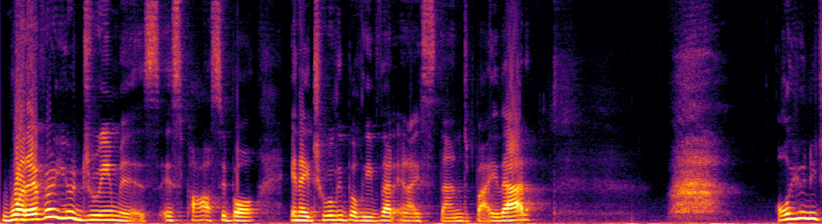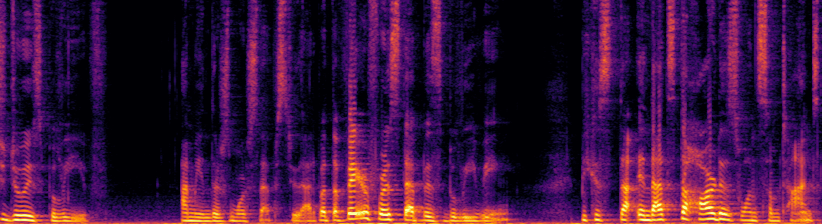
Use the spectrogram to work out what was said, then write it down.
whatever your dream is, is possible. And I truly believe that and I stand by that. All you need to do is believe. I mean, there's more steps to that, but the very first step is believing. Because that, and that's the hardest one sometimes.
